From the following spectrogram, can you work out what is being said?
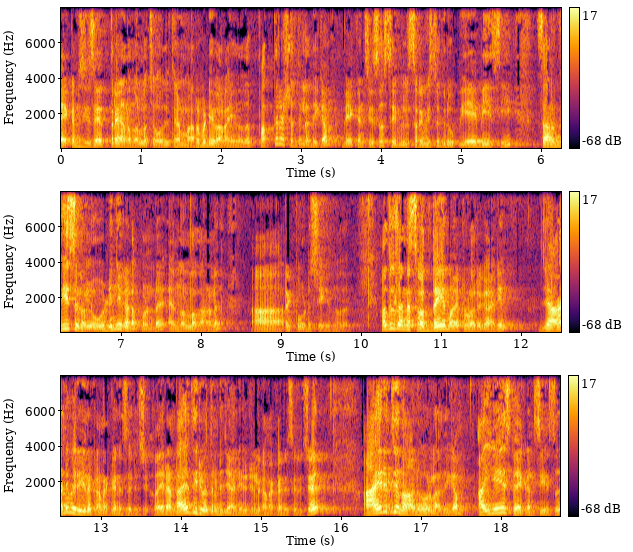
വേക്കൻസീസ് എത്രയാണെന്നുള്ള ചോദ്യത്തിന് മറുപടി പറയുന്നത് പത്ത് ലക്ഷത്തിലധികം vacancies civil service group A B C സർവീസുകളിൽ ഒഴിഞ്ഞു കിടപ്പുണ്ട് എന്നുള്ളതാണ് റിപ്പോർട്ട് ചെയ്യുന്നത്. അതിൽ തന്നെ ശ്രദ്ധേയമായിട്ടുള്ള ഒരു കാര്യം ജാനുവരിയിലെ കണക്കനുസരിച്ച് അതായത് രണ്ടായിരത്തി ഇരുപത്തിരണ്ട് ജാനുവരിയിലെ കണക്കനുസരിച്ച് ആയിരത്തി നാനൂറിലധികം ഐ എ എസ് വേക്കൻസീസ്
